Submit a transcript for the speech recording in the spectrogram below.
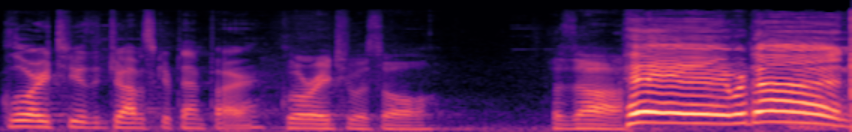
Glory to the JavaScript empire. glory to us all. Huzzah. Hey, we're done!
